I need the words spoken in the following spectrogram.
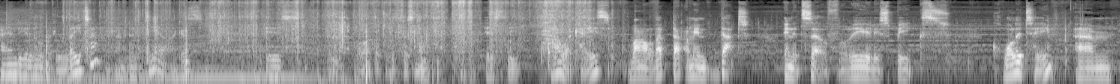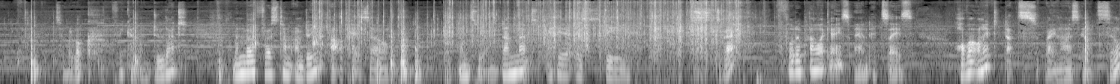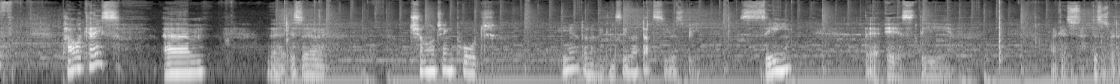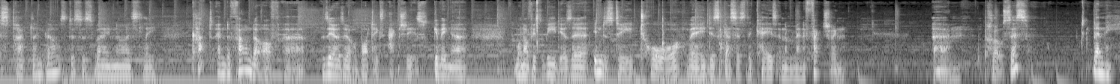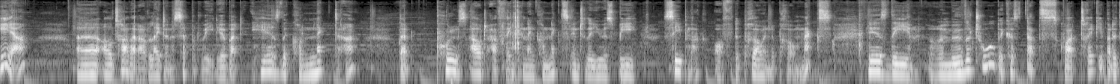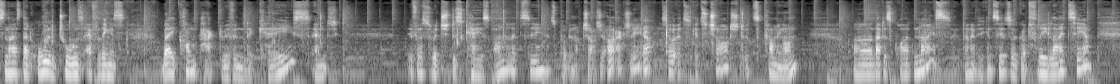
handy a little bit later and then here I guess is the oh I've got to look this now is the power case. Wow that that I mean that in itself really speaks quality. Um, let's have a look if we can undo that. Remember first time I'm doing it? Ah okay so once we have done that, here is the strap for the power case and it says hover on it. That's very nice in itself. Power case, Um, there is a charging port here. I don't know if you can see that. That's USB C. There is the. I guess this is where the strapline goes. This is very nicely cut, and the founder of uh, Zero Zero Robotics actually is giving a one of his videos, a industry tour, where he discusses the case and the manufacturing um, process. Then here, uh, I'll try that out later in a separate video, but here's the connector that pulls out, I think, and then connects into the USB C plug of the Pro and the Pro Max. Here's the removal tool because that's quite tricky, but it's nice that all the tools, everything is very compact within the case. And if I switch this case on, let's see, it's probably not charged. Oh, actually, yeah, so it's it's charged, it's coming on. Uh, that is quite nice. I don't know if you can see, so I've got three lights here.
